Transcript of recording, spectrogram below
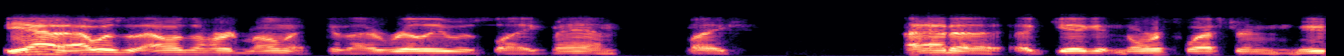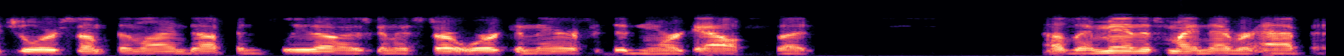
yeah, that was that was a hard moment because I really was like, man, like I had a, a gig at Northwestern Mutual or something lined up in Toledo. I was going to start working there if it didn't work out, but I was like, man, this might never happen.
